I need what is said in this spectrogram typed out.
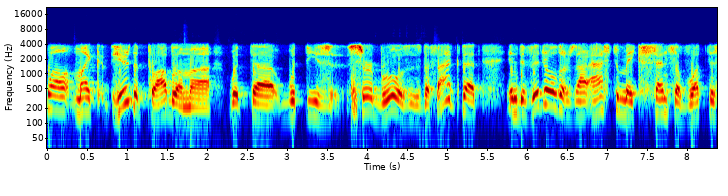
Well, Mike, here's the problem uh, with uh, with these CERB rules is the fact that individuals are asked to make sense of what this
